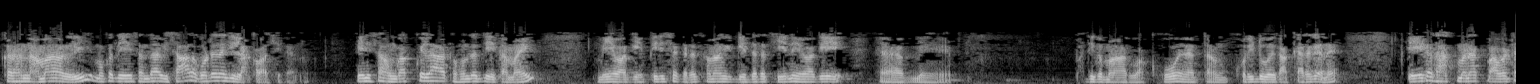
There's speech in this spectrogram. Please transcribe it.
කරන්න අමාරුයි. මොකද ඒ සඳහා විශාල ගොඩනැගිල්ලක් අවශ්‍ය කරනවා. ඒ නිසා හුඟක් වෙලාවට හොඳ දේ තමයි මේ වගේ පිරිසකට තමන්ගේ ගෙදර තියෙන මේ වගේ මේ පදික මාරුවක් හෝ නැත්නම් කොරිඩෝ එකක් අරගෙන ඒක සක්මනක් බවට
